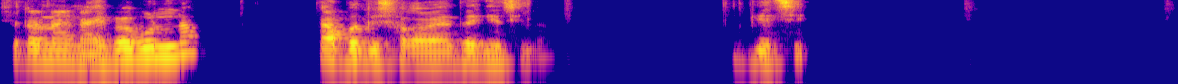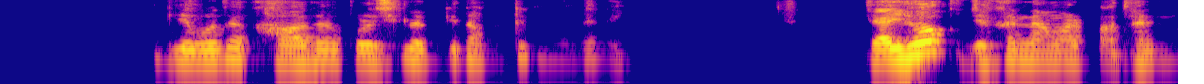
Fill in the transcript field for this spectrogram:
সেটা নয়, নাইবা বললাম, তারপর দিয়ে সকালবেলাতে গেছিলাম। গেছি। গিয়ে বোধহয় খাওয়া দাওয়া করেছিলাম কিনা আমার ঠিক মনে নেই। যাই হোক, যেখানে আমার প্রাধান্য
